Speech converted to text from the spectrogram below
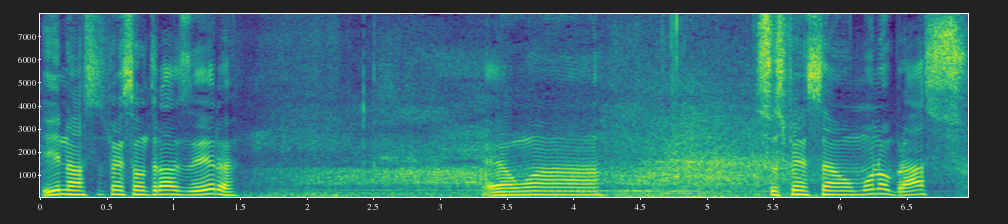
E na suspensão traseira é uma suspensão monobraço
